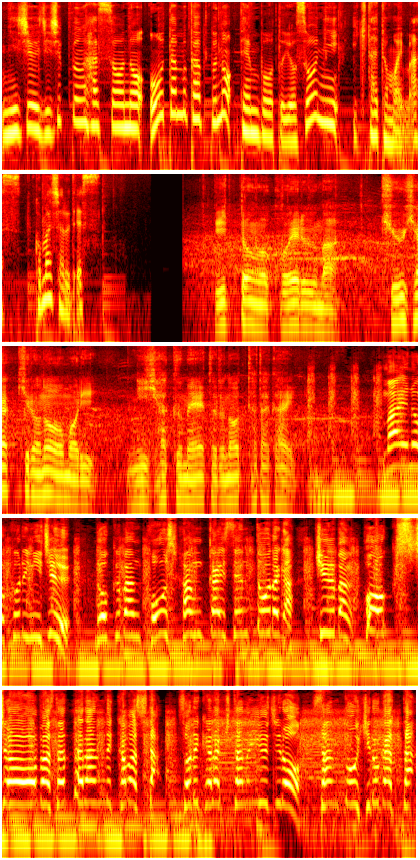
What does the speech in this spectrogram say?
20時10分発走のオータムカップの展望と予想に行きたいと思います。コマーシャルです1トンを超える馬900キロの重り200メートルの戦い。前残り206番甲子半回先頭だが9番北勝馬さ並んでかわした。それから北野裕次郎3頭広がった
